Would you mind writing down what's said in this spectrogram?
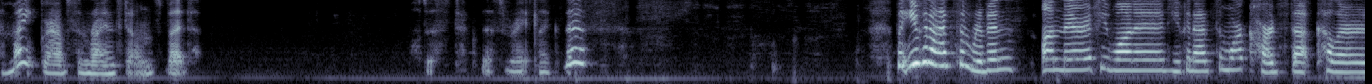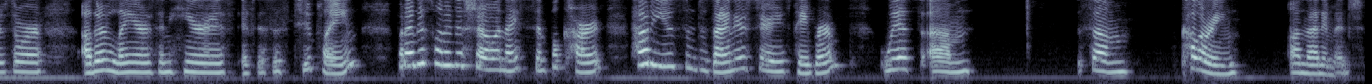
I might grab some rhinestones, but I'll just stick this right like this. But you can add some ribbon on there if you wanted. You can add some more cardstock colors or other layers in here if, if this is too plain. But I just wanted to show a nice simple card, how to use some designer series paper with um, some coloring on that image.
